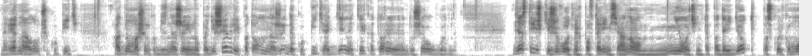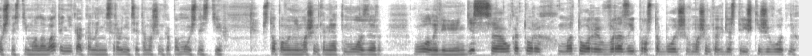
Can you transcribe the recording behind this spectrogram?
Наверное, лучше купить одну машинку без ножей, но подешевле, и потом ножи докупить отдельно те, которые душе угодно. Для стрижки животных, повторимся, оно не очень-то подойдет, поскольку мощности маловато, никак она не сравнится, эта машинка по мощности с топовыми машинками от Moser, Wall или Endis, у которых моторы в разы просто больше в машинках для стрижки животных.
